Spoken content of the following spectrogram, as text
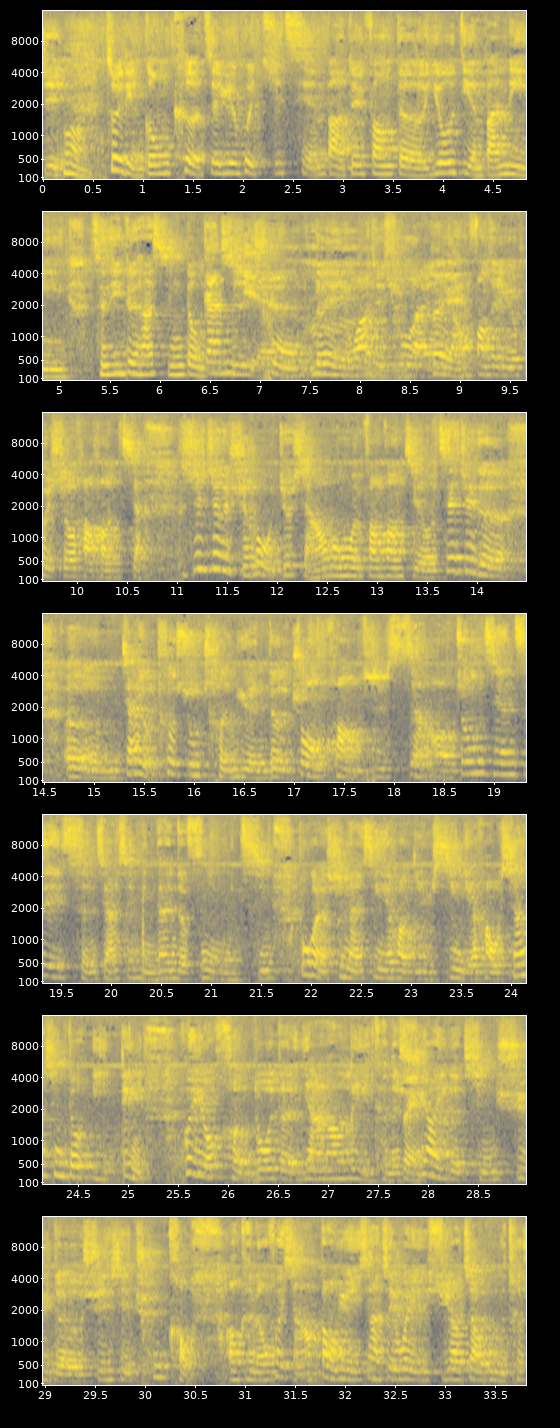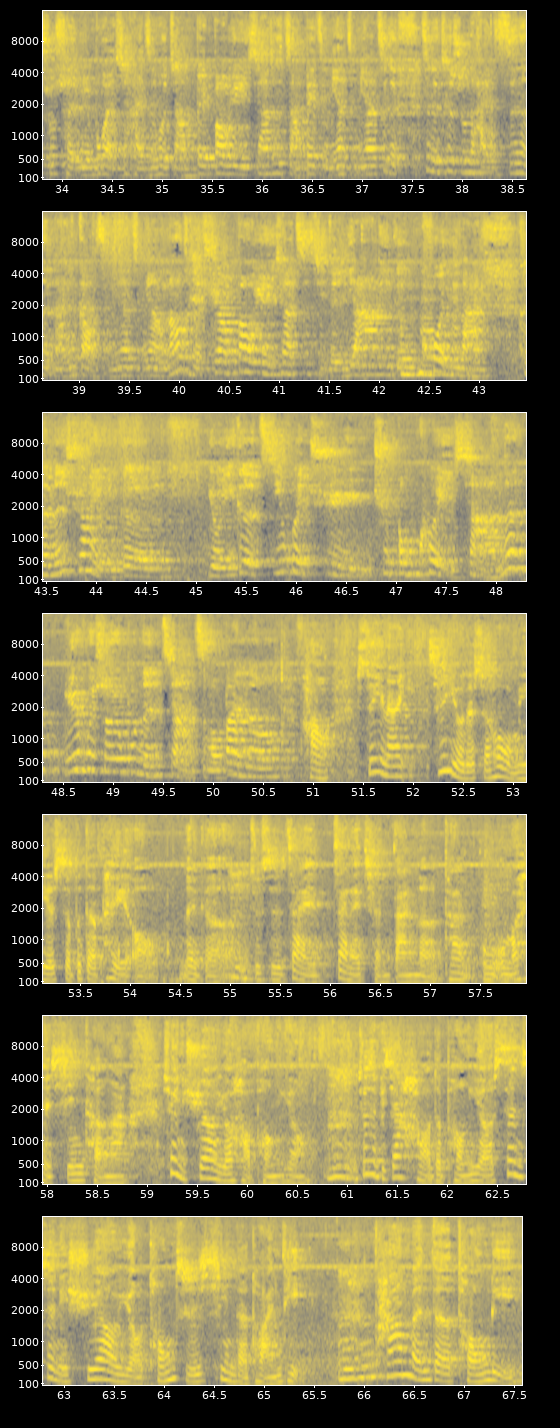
是，做一点功课，在约会之前把对方的优点，把你曾经对他心动之处，对挖掘出来，然后放在约会时候好好讲。可是这个时候，我就想要问问芳芳姐哦，在这个呃家有特殊成员的状况之下哦，中间这一层夹心饼干的父母亲，不管是男性也好，女性也好，我相信都一定会有很多的压力，可能需要一个情绪的宣泄。出口哦，可能会想要抱怨一下这位需要照顾的特殊成员，不管是孩子或长辈，抱怨一下这个长辈怎么样怎么样，这个这个特殊的孩子真的难搞，怎么样怎么样，然后可能需要抱怨一下自己的压力跟困难，可能需要有一个。有一个机会去去崩溃一下，那约会时候又不能讲，怎么办呢？好，所以呢，其实有的时候我们也舍不得配偶，那个就是再再来承担了，他我我们很心疼啊。所以你需要有好朋友，嗯，就是比较好的朋友，甚至你需要有同职性的团体，嗯，他们的同理。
